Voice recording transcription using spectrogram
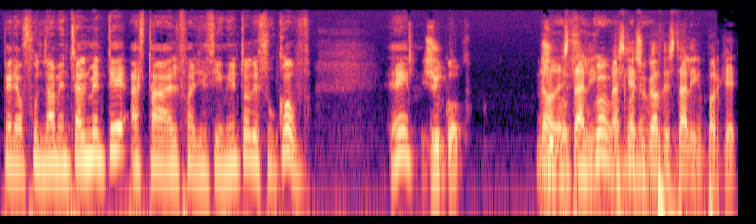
pero fundamentalmente hasta el fallecimiento de Sukov. ¿eh? Zhukov. No, de Zhukov, Stalin, Zhukov, más que bueno. Zhukov de Stalin, porque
